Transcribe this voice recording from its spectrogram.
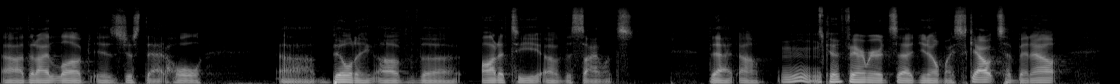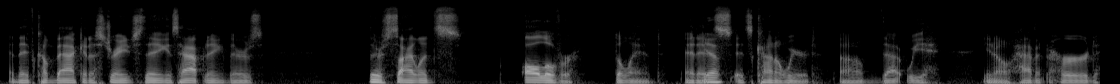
uh, that I loved is just that whole uh, building of the oddity of the silence. That um, Mm, okay. Faramir had said, you know, my scouts have been out and they've come back and a strange thing is happening. There's there's silence all over the land. And it's it's kind of weird um, that we, you know, haven't heard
